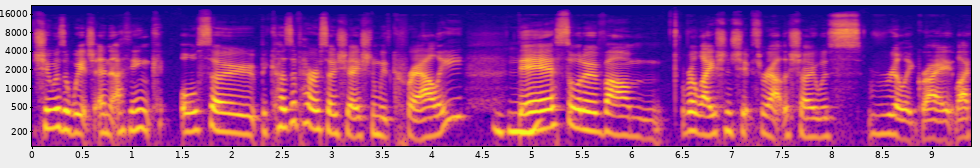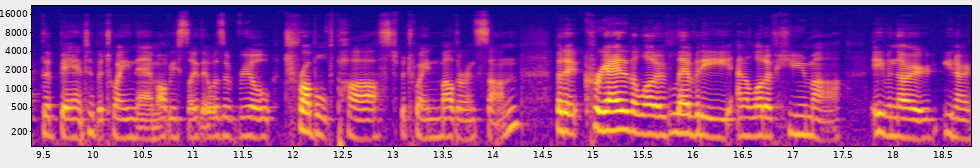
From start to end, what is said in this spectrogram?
She was a witch, and I think also because of her association with Crowley, their sort of um, relationship throughout the show was really great. Like the banter between them. Obviously, there was a real troubled past between mother and son, but it created a lot of levity and a lot of humour even though you know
